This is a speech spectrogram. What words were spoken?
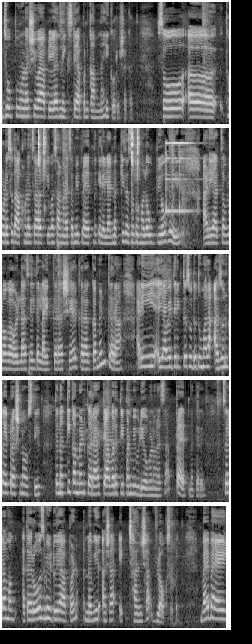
झोप पूर्णशिवाय आपल्याला नेक्स्ट डे आपण काम नाही करू शकत. सो थोडंसं दाखवण्याचा किंवा सांगण्याचा मी प्रयत्न केलेला आहे. नक्कीच याचा तुम्हाला उपयोग होईल. आणि आजचा ब्लॉग आवडला असेल तर लाईक करा शेअर करा कमेंट करा. आणि या व्यतिरिक्त सुद्धा तुम्हाला अजून काही प्रश्न असतील तर नक्की कमेंट करा. त्यावरती पण मी व्हिडिओ बनवण्याचा प्रयत्न करेल. चला मग आता रोज भेटूया आपण नवीन अशा एक छानशा ब्लॉगसोबत बाय बाय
